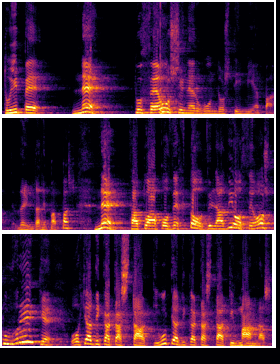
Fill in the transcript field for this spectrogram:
του είπε ναι, του Θεού συνεργούντος τίμιε πάτερ. Δεν ήταν παπάς. Ναι, θα το αποδεχτώ. Δηλαδή ο Θεός του βρήκε. Όχι αντικαταστάτη, ούτε αντικαταστάτη μάνας.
